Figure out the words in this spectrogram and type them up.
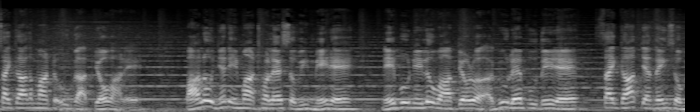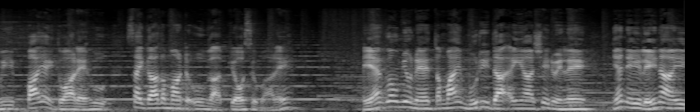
စိုက်ကားသမား2ဦးကပြောပါတယ်။ဘာလို့ညနေမှထွက်လဲဆိုပြီးမေးတယ်။နေပူနေလို့ပါပြောတော့အခုလဲပူသေးတယ်။စိုက်ကားပြန်သိမ်းဆိုပြီးပါရိုက်သွားတယ်ဟုစိုက်ကားသမား2ဦးကပြောဆိုပါတယ်။ ရန်ကုန်မြို့နယ်တမိုင်းမူရီတာအိမ်ယာရှိတွင်လည်းညနေ၄နာရီ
